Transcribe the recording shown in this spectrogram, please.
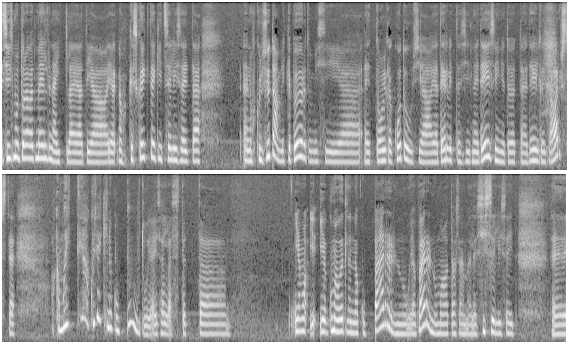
siis mul tulevad meelde näitlejad ja, ja noh, kes kõik tegid selliseid noh, küll südamlikke pöördumisi, et olge kodus ja, ja tervitasid neid eesliinitöötajaid, eelkõige arste. Aga ma ei tea, kuidagi nagu puudu jäi sellest, et ja ma, ja kui ma mõtlen nagu Pärnu ja Pärnumaa tasemele, siis selliseid äh,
